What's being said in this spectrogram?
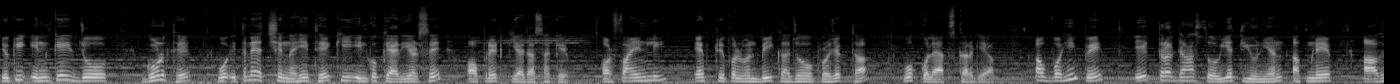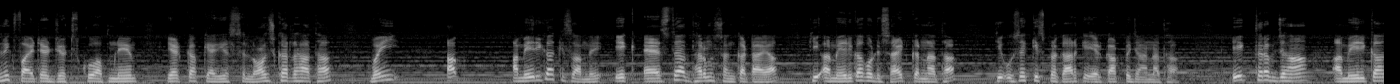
क्योंकि इनके जो गुण थे, वो इतने अच्छे नहीं थे कि इनको कैरियर से ऑपरेट किया जा सके। और finally F triple one B का जो प्रोजेक्ट था, वो कोलैप्स कर गया। अब वहीं पे एक तरफ़ जहाँ सोवियत यूनियन अपने आधुनिक फाइटर जेट्स को अपने एयरक्राफ्ट कैरियर से लॉन्च कर रहा था, वहीं अब अमेरिका के सामने एक ऐसा धर्म संकट आया कि अमेरिका को डिसाइड करना था कि उसे किस प्रकार के एयरक्राफ्ट पे जाना था। एक तरफ़ जहाँ अमेरिका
